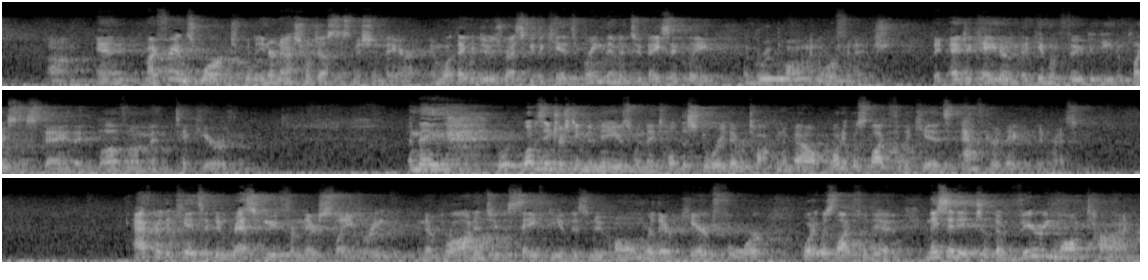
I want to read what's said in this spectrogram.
Um, and my friends worked with the International Justice Mission there, and what they would do is rescue the kids, bring them into basically a group home, an orphanage. They'd educate them, they'd give them food to eat, a place to stay, they'd love them and take care of them. And they, what was interesting to me is when they told the story, they were talking about what it was like for the kids after they had been rescued. After the kids had been rescued from their slavery and they're brought into the safety of this new home where they're cared for, what it was like for them. And they said it took a very long time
